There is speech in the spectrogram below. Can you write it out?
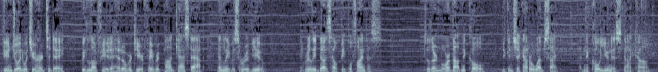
If you enjoyed what you heard today, we'd love for you to head over to your favorite podcast app and leave us a review. It really does help people find us. To learn more about Nicole, you can check out her website at NicoleUnice.com.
